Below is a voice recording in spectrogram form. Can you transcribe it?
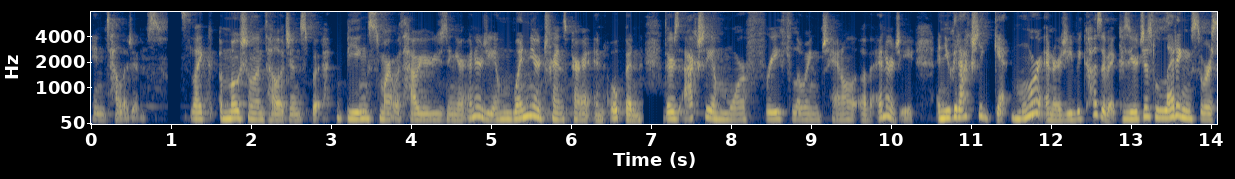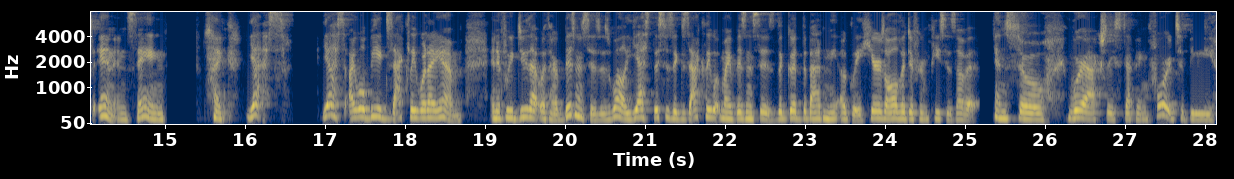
intelligence like emotional intelligence, but being smart with how you're using your energy. And when you're transparent and open, there's actually a more free flowing channel of energy. And you could actually get more energy because of it, because you're just letting source in and saying, like, yes, yes, I will be exactly what I am. And if we do that with our businesses as well, yes, this is exactly what my business is the good, the bad, and the ugly. Here's all the different pieces of it. And so we're actually stepping forward to be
